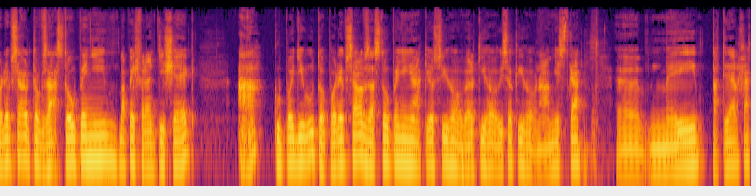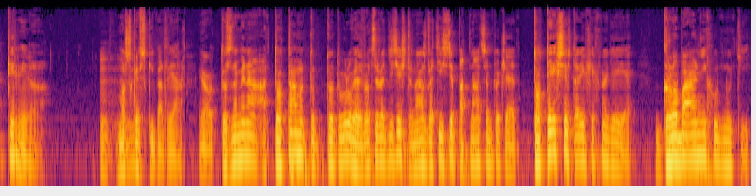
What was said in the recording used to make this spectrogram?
podepsal to v zastoupení papež František a ku podivu to podepsal v zastoupení nějakého svého velkého, vysokého náměstka my patriarcha Kiril. Mm-hmm. Moskevský patriarch. Jo, to znamená, a to tam, to, to, to bylo v roce 2014, 2015 jsem to čet. To tež se tady všechno děje. Globální chudnutí.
